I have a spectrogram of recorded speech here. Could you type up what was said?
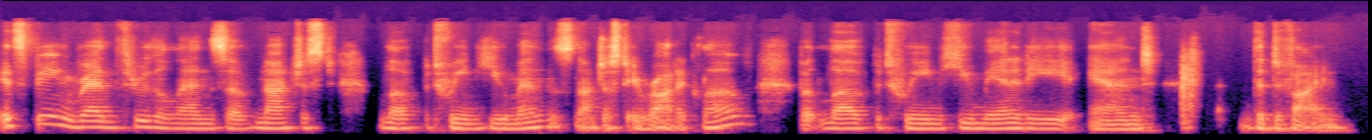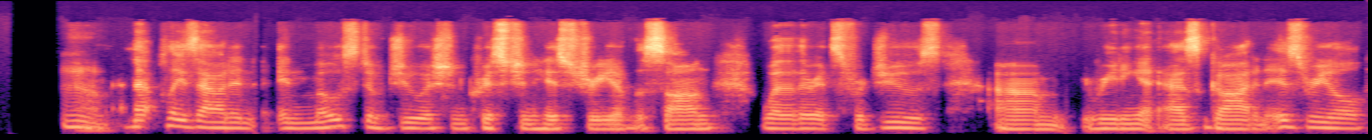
it's being read through the lens of not just love between humans, not just erotic love, but love between humanity and the divine. Mm. Um, and that plays out in, in most of Jewish and Christian history of the song, whether it's for Jews um, reading it as God and Israel,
